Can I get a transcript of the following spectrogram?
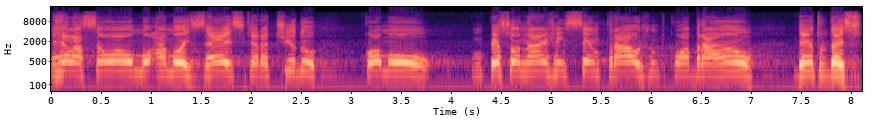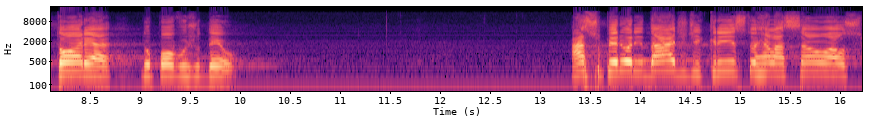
em relação ao, a Moisés, que era tido como um personagem central junto com Abraão dentro da história do povo judeu. a superioridade de Cristo em relação aos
